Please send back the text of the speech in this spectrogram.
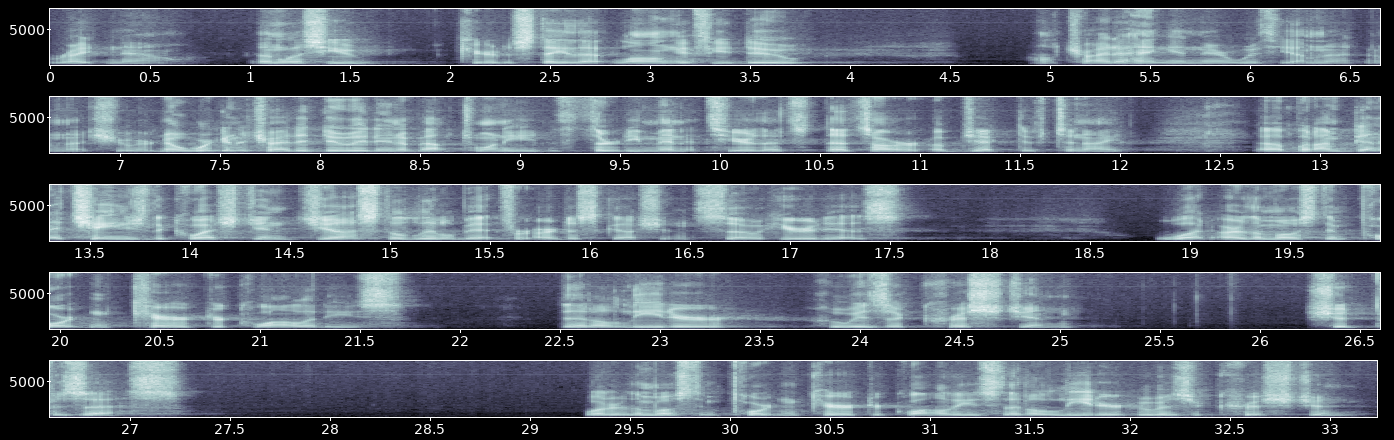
right now, unless you care to stay that long. If you do, I'll try to hang in there with you. I'm not, I'm not sure. No, we're going to try to do it in about 20 to 30 minutes here. That's, that's our objective tonight. Uh, but I'm going to change the question just a little bit for our discussion. So here it is. What are the most important character qualities that a leader who is a Christian should possess? What are the most important character qualities that a leader who is a Christian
